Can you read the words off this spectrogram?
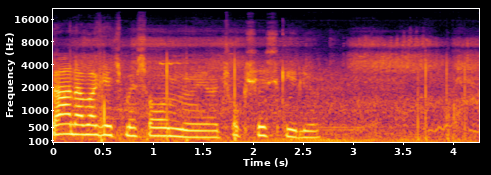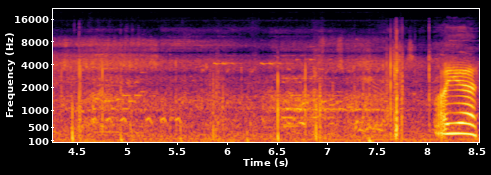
Bir araba geçmesi olmuyor ya. Çok ses geliyor. Hayır.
